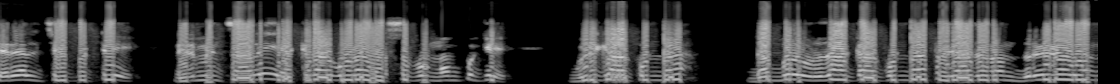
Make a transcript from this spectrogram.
చర్యలు చేపట్టి నిర్మించాలి. ఎక్కడ కూడా వర్షపు ముంపుకి గురి కాకుండా డబ్బులు వృధా కాకుండా ప్రజాధనం దుర్వినియోగం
